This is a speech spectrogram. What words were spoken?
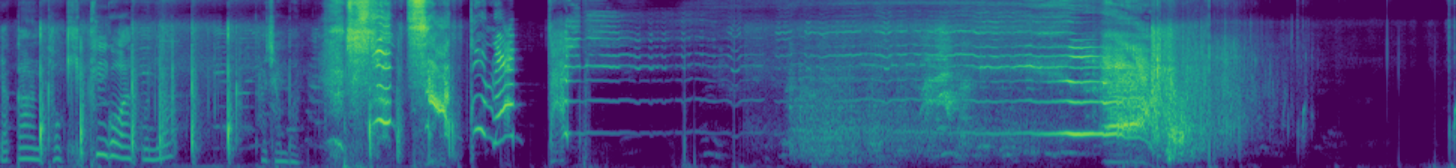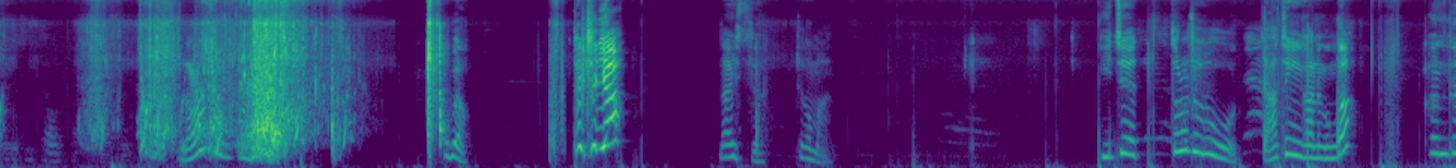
약간 더 깊은 것 같군요. 다시 한번. 숨 참고 럽 타이밍. 어 뭐야? 탈출이야? 나이스. 잠깐만. 이제 떨어져도 야생이 가는 건가? 간다.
